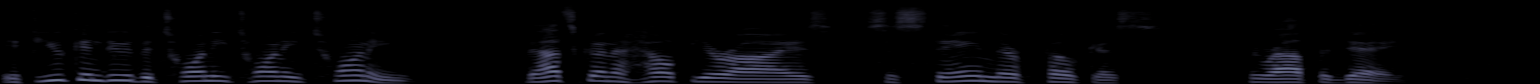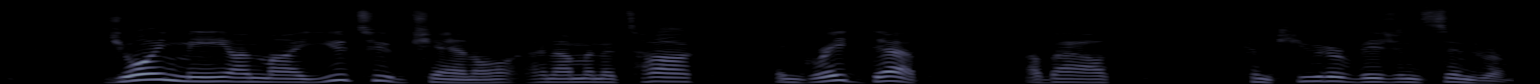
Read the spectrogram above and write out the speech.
If you can do the 20 20 20, that's going to help your eyes sustain their focus throughout the day. Join me on my YouTube channel, and I'm going to talk in great depth about computer vision syndrome.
